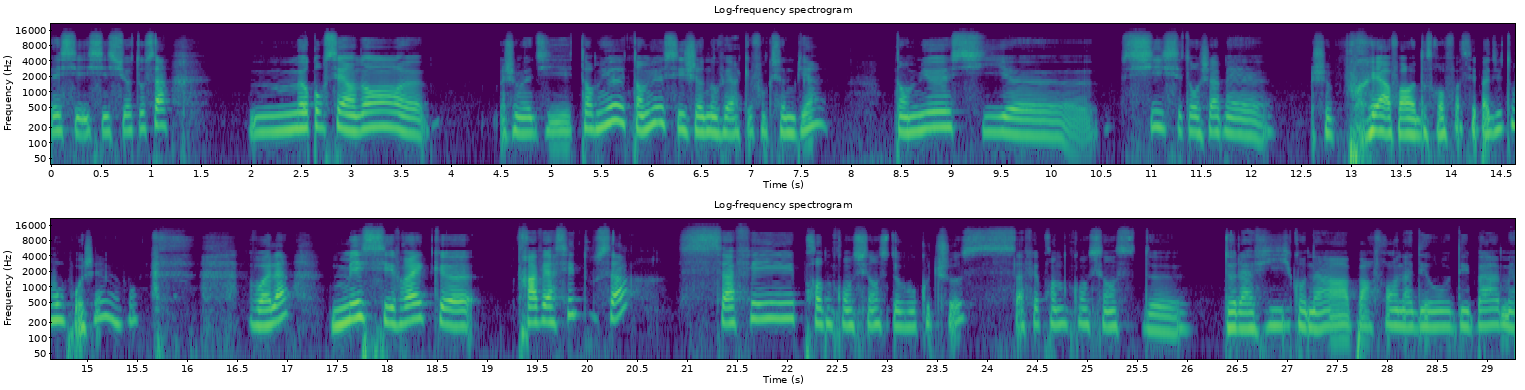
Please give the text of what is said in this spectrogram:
Mais c'est surtout ça. Me concernant, je me dis tant mieux, tant mieux si j'ai un ovaire qui fonctionne bien. Tant mieux si, si c'est jamais, euh, je pourrais avoir un autre enfant. C'est pas du tout mon projet. mais bon. voilà. Mais c'est vrai que traverser tout ça, ça fait prendre conscience de beaucoup de choses. Ça fait prendre conscience de, de la vie qu'on a. Parfois, on a des hauts, des bas, mais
